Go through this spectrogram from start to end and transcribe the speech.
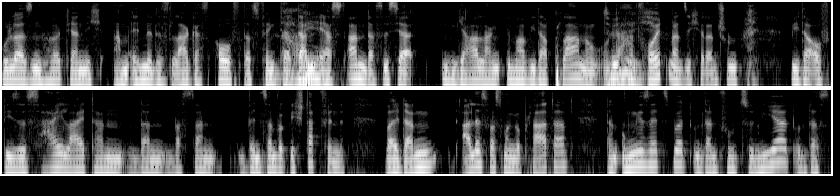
Hullersen hört ja nicht am Ende des Lagers auf. Das fängt ja dann Nein. erst an. Das ist ja ein Jahr lang immer wieder Planung. Und da Natürlich. freut man sich ja dann schon wieder auf dieses Highlight, dann, dann was dann, wenn es dann wirklich stattfindet. Weil dann alles, was man geplant hat, dann umgesetzt wird und dann funktioniert. Und das,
